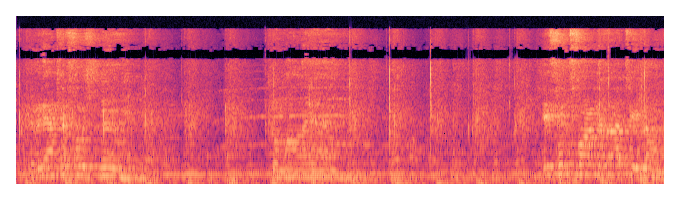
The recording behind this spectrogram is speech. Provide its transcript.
Det är väl egentligen först nu som man... Eh, det är fortfarande värt villan.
